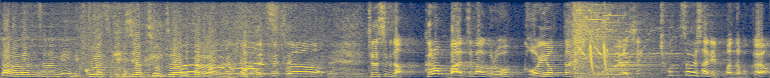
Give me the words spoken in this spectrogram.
날아가는 사람이 니콜라스 케이지랑 존 트라볼타가 하는 거 진짜. 좋습니다. 그럼 마지막으로 거의 없다님 준비하신 촌썰살인 만나볼까요?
